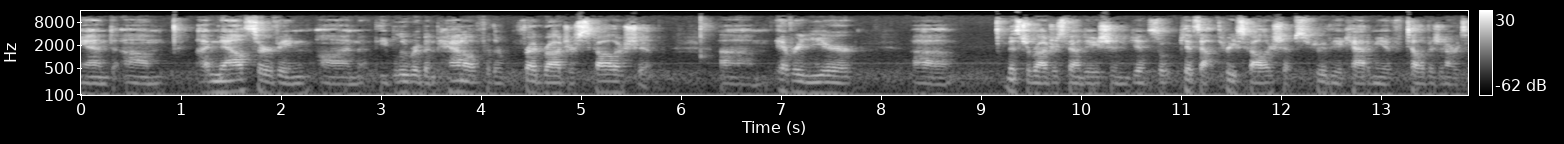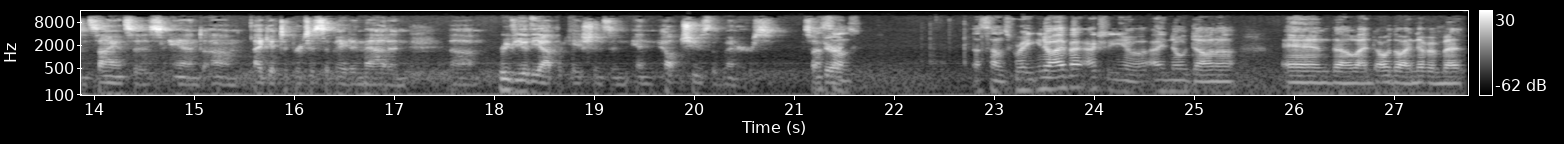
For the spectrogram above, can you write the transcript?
And um, I'm now serving on the Blue Ribbon panel for the Fred Rogers Scholarship um, every year, uh, Mr. Rogers Foundation gives gives out three scholarships through the Academy of Television Arts and Sciences, and um, I get to participate in that and um, review the applications and, and, help choose the winners. So that very, sounds that sounds great. You know, I've actually you know I know Donna, and um, although I never met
